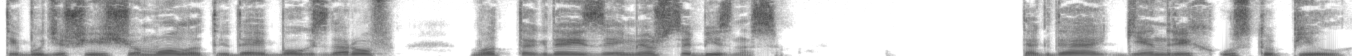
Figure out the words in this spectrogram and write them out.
Ты будешь еще молод, и дай бог здоров. Вот тогда и займешься бизнесом. Тогда Генрих уступил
